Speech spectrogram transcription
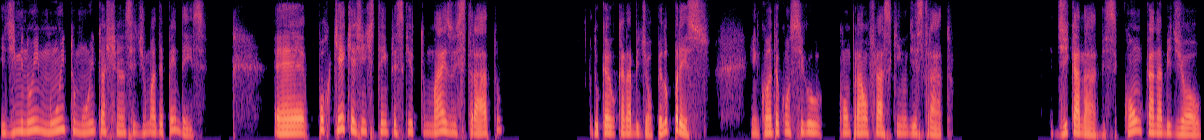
e diminui muito, muito a chance de uma dependência. É, por que, que a gente tem prescrito mais o extrato do que o canabidiol? Pelo preço. Enquanto eu consigo comprar um frasquinho de extrato de cannabis com canabidiol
